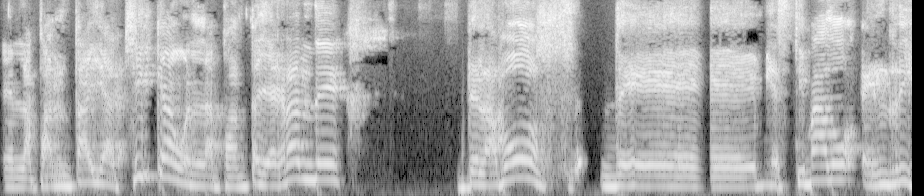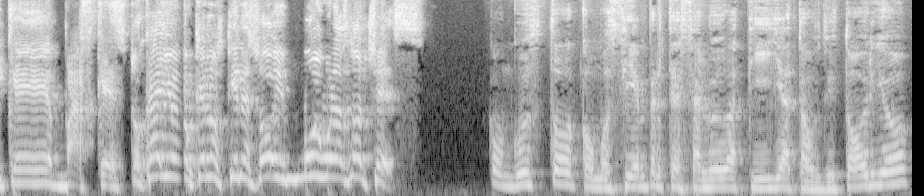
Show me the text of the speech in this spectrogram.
en la pantalla chica o en la pantalla grande de la voz de eh, mi estimado Enrique Vázquez. Tocayo, ¿qué nos tienes hoy? Muy buenas noches. Con gusto, como siempre, te saludo a ti y a tu auditorio.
